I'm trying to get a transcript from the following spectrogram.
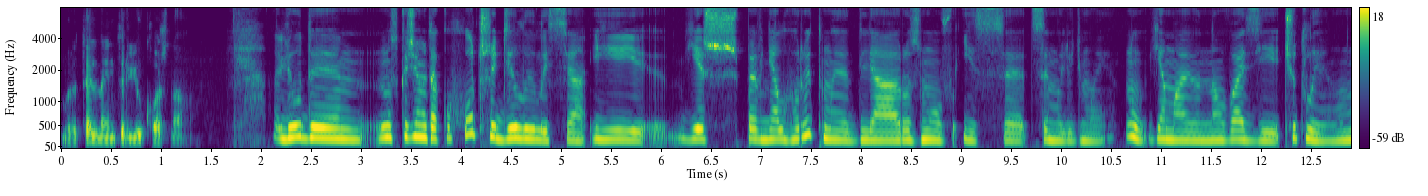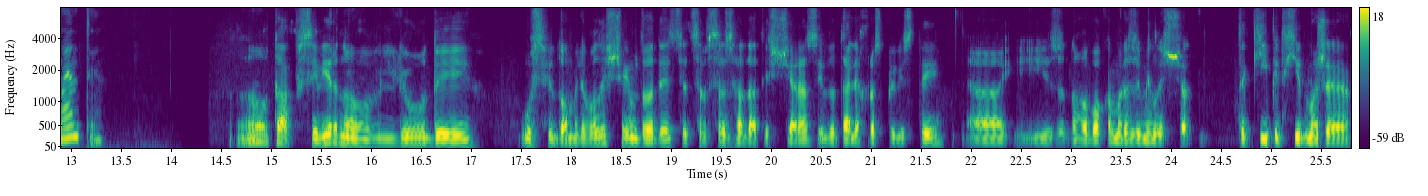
ретельне інтерв'ю кожного. Люди, ну скажімо так, охоче ділилися, і є ж певні алгоритми для розмов із цими людьми. Ну, я маю на увазі чутливі моменти. Ну так, все вірно. Люди усвідомлювали, що їм доведеться це все згадати ще раз і в деталях розповісти. І з одного боку, ми розуміли, що такий підхід може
